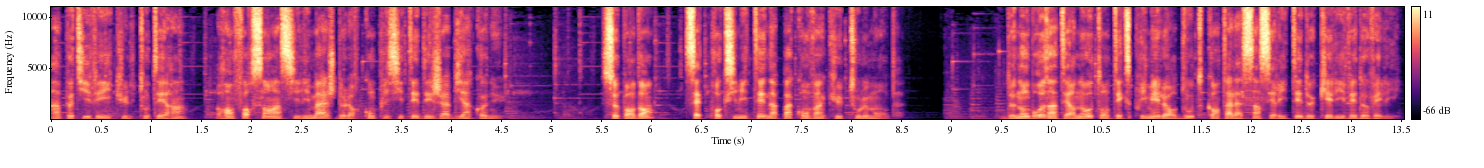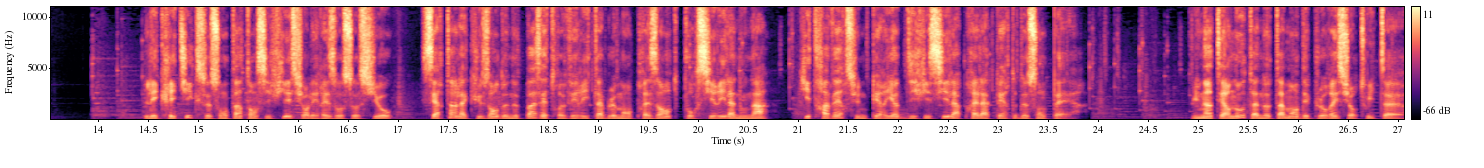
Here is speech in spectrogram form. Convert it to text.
un petit véhicule tout-terrain, renforçant ainsi l'image de leur complicité déjà bien connue. Cependant, cette proximité n'a pas convaincu tout le monde. De nombreux internautes ont exprimé leurs doutes quant à la sincérité de Kelly Vedovelli. Les critiques se sont intensifiées sur les réseaux sociaux, certains l'accusant de ne pas être véritablement présente pour Cyril Hanouna, qui traverse une période difficile après la perte de son père. Une internaute a notamment déploré sur Twitter,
